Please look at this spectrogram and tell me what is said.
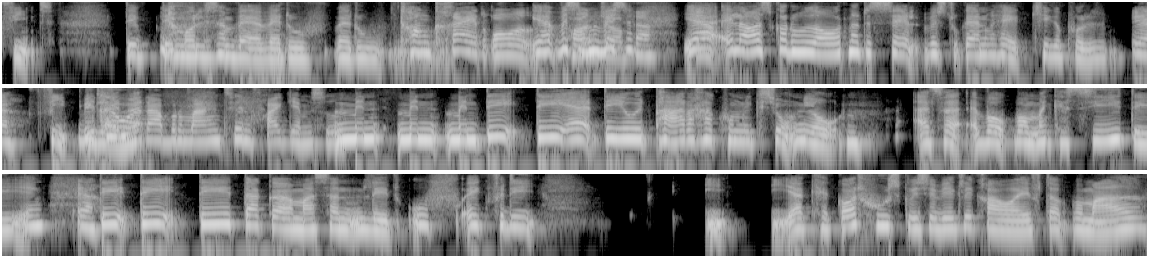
Fint det, det må ligesom være, hvad du... Hvad du Konkret råd. Ja, hvis, hvis, ja, ja, eller også går du ud og ordner det selv, hvis du gerne vil have kigger på det. Ja, fint. Vi køber et abonnement til en fræk hjemmeside. Men, men, men det, det, er, det er jo et par, der har kommunikationen i orden. Altså, hvor, hvor man kan sige det. Ikke? Ja. Det, det, det, der gør mig sådan lidt uff, ikke? fordi jeg kan godt huske, hvis jeg virkelig graver efter, hvor meget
